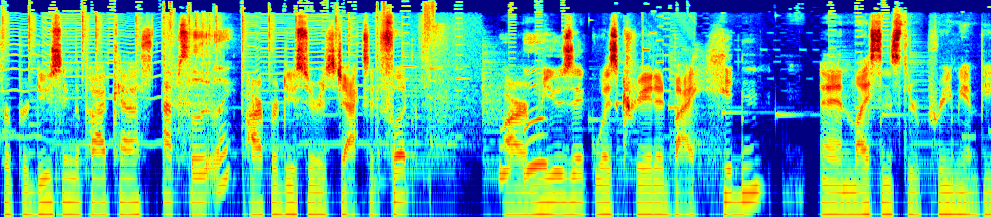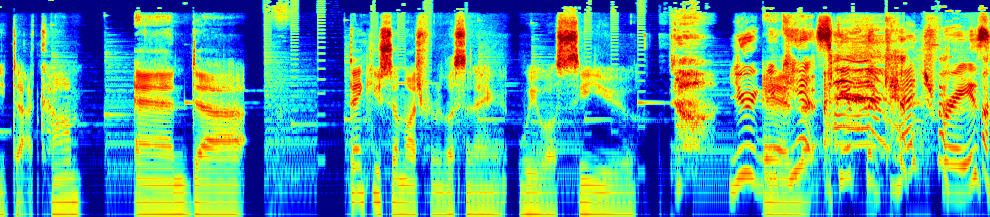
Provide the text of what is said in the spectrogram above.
for producing the podcast. Absolutely. Our producer is Jackson Foote. Our Woo-hoo. music was created by Hidden and licensed through premiumbeat.com. And uh, thank you so much for listening. We will see you. You're, you And- can't skip the catchphrase.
